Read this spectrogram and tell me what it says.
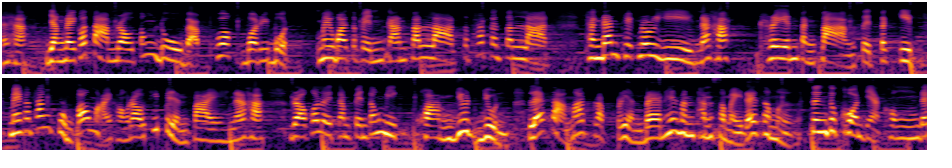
นะคะ อย่างไรก็ตามเราต้องดูแบบพวกบริบท ไม่ว่าจะเป็นการตลาดสภาพการตลาด ทางด้านเทคโนโลยีนะคะเทรนต่างๆ เศรษฐกิจ แม้กระทั่งกลุ่มเป้าหมายของเราที่เปลี่ยนไปนะคะ เราก็เลยจำเป็นต้องมีความยืดหยุ่น และสามารถปรับเปลี่ยนแบรนด์ให้มันทันสมัยได้เสมอ ซึ่งทุกคนเนี่ยคงได้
